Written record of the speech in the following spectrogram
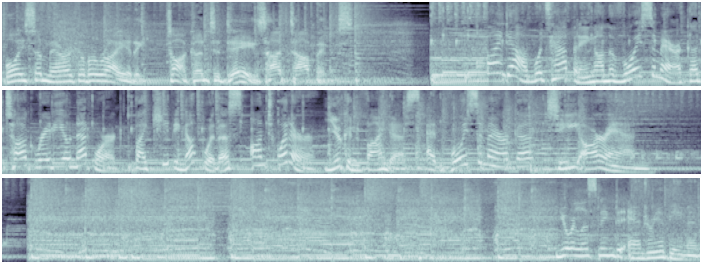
Voice America Variety. Talk on today's hot topics. Find out what's happening on the Voice America Talk Radio Network by keeping up with us on Twitter. You can find us at Voice America TRN. You're listening to Andrea Beaman,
